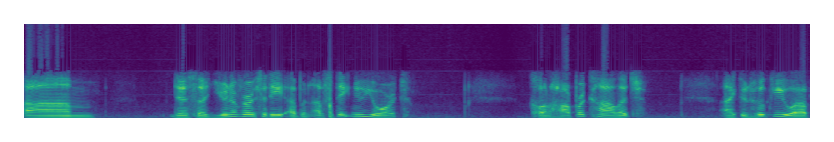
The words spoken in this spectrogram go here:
um, there's a university up in upstate New York called Harpur College. I could hook you up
